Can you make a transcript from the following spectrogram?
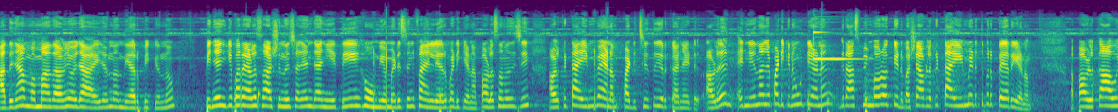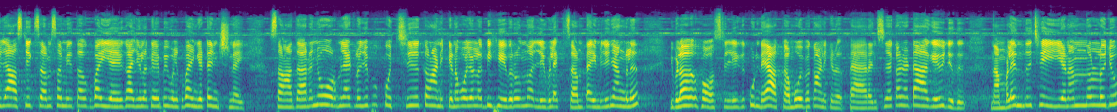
അതിന് അമ്മ മാതാവിന് ഒരായിരം നന്ദി അർപ്പിക്കുന്നു. പിന്നെ എനിക്ക് പറയാനുള്ള സാക്ഷി എന്ന് വെച്ചാൽ എന്റെ അനിയത്തി ഹോമിയോ മെഡിസിൻ ഫൈനൽ ഇയർ പഠിക്കണം അപ്പോൾ അവളെ സംബന്ധിച്ച് അവൾക്ക് ടൈം വേണം പഠിച്ച് തീർക്കാനായിട്ട്. അവൾ എന്നെ നല്ല പഠിക്കുന്ന കുട്ടിയാണ് ഗ്രാസ് പിമ്പറൊക്കെ ഉണ്ട്. പക്ഷേ അവൾക്ക് ടൈം എടുത്ത് പ്രിപ്പയർ ചെയ്യണം. അപ്പോൾ അവൾക്ക് ആ ഒരു ലാസ്റ്റ് എക്സാം സമയത്ത് അവൾക്ക് വയ്യായ കാര്യങ്ങളൊക്കെ ആയപ്പോൾ ഇവൾക്ക് ഭയങ്കര ടെൻഷനായി സാധാരണ നോർമലായിട്ടുള്ള ഒരു കൊച്ച് കാണിക്കണ പോലെയുള്ള ബിഹേവിയർ ഒന്നും അല്ല ഇവളെ എക്സാം ടൈമിൽ ഞങ്ങൾ ഇവളെ ഹോസ്റ്റലിലേക്ക് കൊണ്ടുപോയി ആക്കാൻ പോയപ്പോൾ കാണിക്കണത്. പാരൻസിനെ കണ്ടിട്ട് ആകെ ഒരു ഇത് നമ്മളെന്ത് ചെയ്യണം എന്നുള്ളൊരു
